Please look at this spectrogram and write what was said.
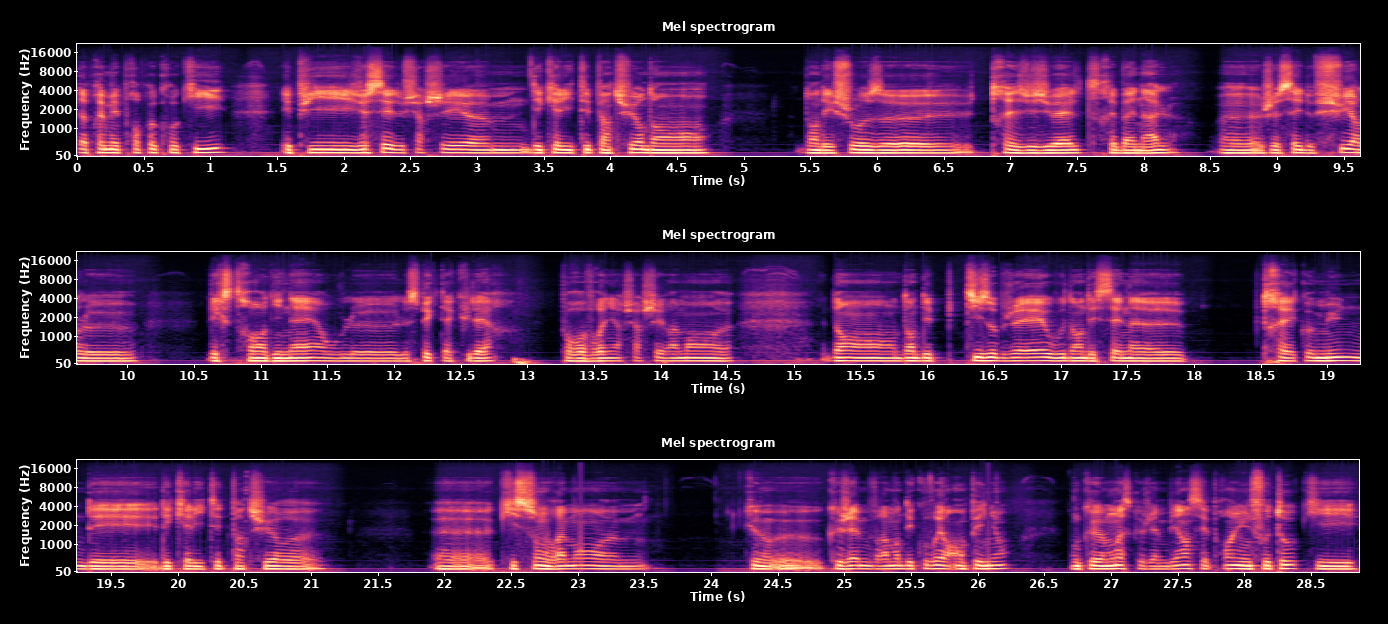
d'après mes propres croquis. Et puis j'essaie de chercher euh, des qualités peinture dans, dans des choses très usuelles, très banales. J'essaie de fuir le, l'extraordinaire ou le, le spectaculaire pour revenir chercher vraiment euh, dans, dans des petits objets ou dans des scènes euh, très communes des, des qualités de peinture euh, qui sont vraiment que, que j'aime vraiment découvrir en peignant. Donc moi ce que j'aime bien c'est prendre une photo qui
